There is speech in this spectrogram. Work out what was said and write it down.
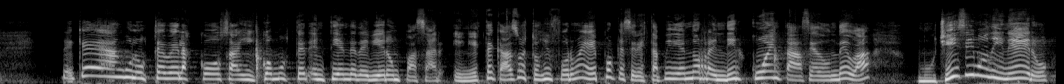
¿De qué ángulo usted ve las cosas y cómo usted entiende debieron pasar? En este caso, estos informes es porque se le está pidiendo rendir cuentas hacia dónde va muchísimo dinero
